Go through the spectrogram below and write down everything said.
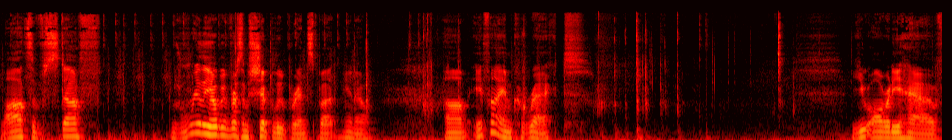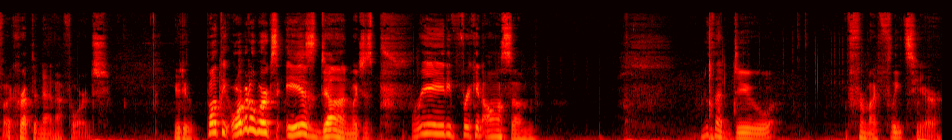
Lots of stuff was really hoping for some ship blueprints, but, you know. Um, if I am correct, you already have a corrupted nanoforge. You do. But the orbital works is done, which is pretty freaking awesome. What does that do for my fleets here?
